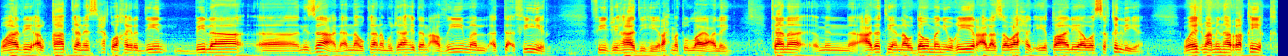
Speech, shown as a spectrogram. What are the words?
وهذه ألقاب كان يستحقها خير الدين بلا نزاع لأنه كان مجاهدا عظيم التأثير في جهاده رحمة الله عليه. كان من عادته أنه دوما يغير على سواحل إيطاليا وصقلية ويجمع منها الرقيق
